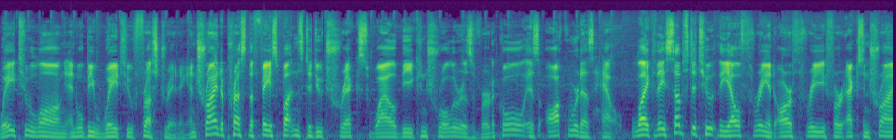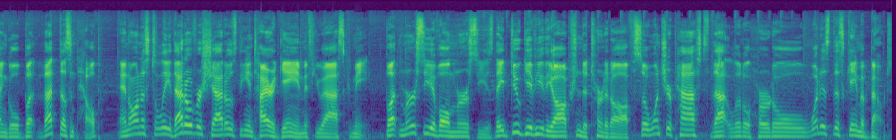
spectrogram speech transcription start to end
way too long and will be way too frustrating. And trying to press the face buttons to do tricks while the controller is vertical is awkward as hell. Like, they substitute the L3 and R3 for X and triangle, but that doesn't help. And honestly, that overshadows the entire game if you ask me. But mercy of all mercies, they do give you the option to turn it off, so once you're past that little hurdle, what is this game about?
